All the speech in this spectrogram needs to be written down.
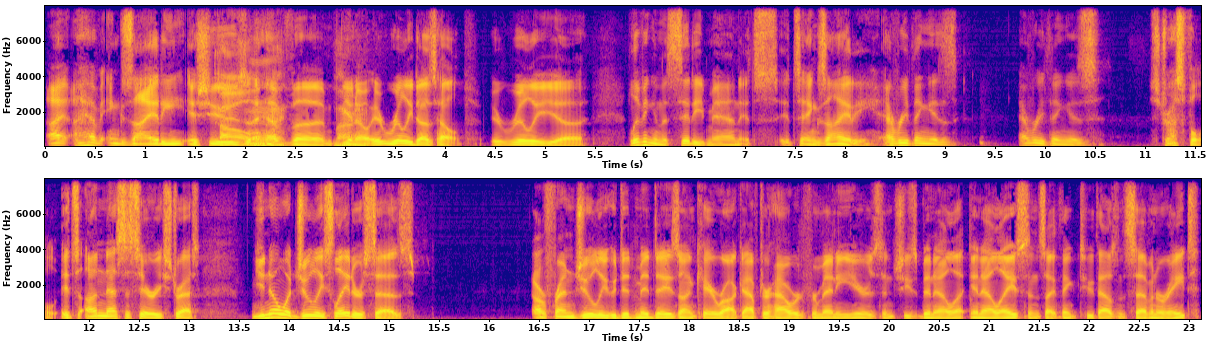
I, I have anxiety issues. Oh, I have, uh, you All know, right. it really does help. It really, uh, living in the city, man. It's it's anxiety. Everything is, everything is stressful. It's unnecessary stress. You know what Julie Slater says? Our friend Julie, who did middays on K Rock after Howard for many years, and she's been in LA since I think 2007 or eight.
